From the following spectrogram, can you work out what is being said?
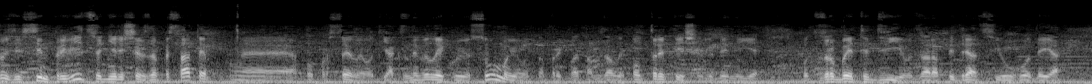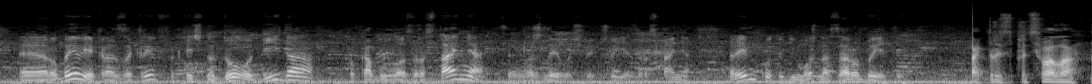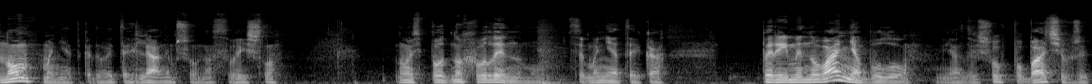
Друзі, всім привіт! Сьогодні вирішив записати. Е, попросили, от як з невеликою сумою, от, наприклад, там взяли полтори тисячі людини є. От зробити дві. От зараз підряд всі угоди я е, робив, якраз закрив. Фактично до обіда, поки було зростання. Це важливо, що якщо є зростання ринку, тоді можна заробити. Так, друзі, спрацювала ном монетка. Давайте глянемо, що у нас вийшло. Ну, Ось по однохвилинному. Це монета, яка перейменування було. Я зайшов, побачив вже,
